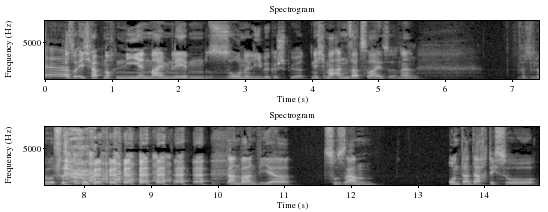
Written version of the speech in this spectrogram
Äh also ich habe noch nie in meinem Leben so eine Liebe gespürt, nicht mal ansatzweise. Ne? Mhm. Was ist los? Dann waren wir zusammen und dann dachte ich so,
